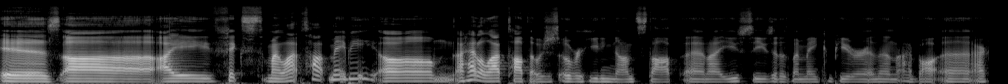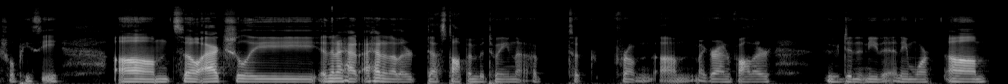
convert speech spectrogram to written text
is uh, I fixed my laptop maybe. Um, I had a laptop that was just overheating nonstop, and I used to use it as my main computer, and then I bought an actual PC. Um, so actually, and then I had I had another desktop in between that I took from um, my grandfather, who didn't need it anymore. Um,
